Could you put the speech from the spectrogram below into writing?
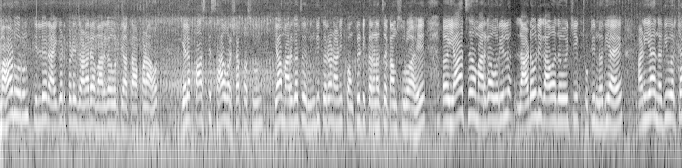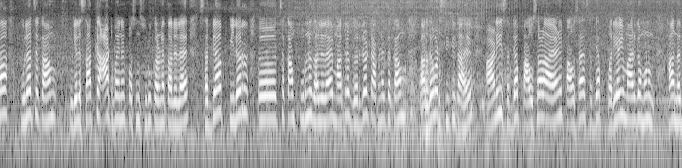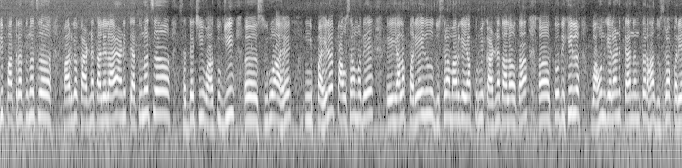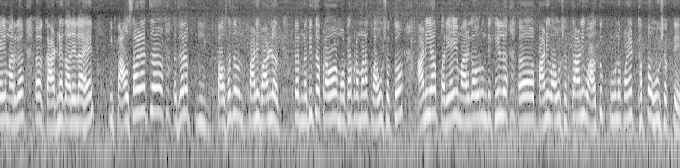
महाडवरून किल्ले रायगडकडे जाणाऱ्या मार्गावरती आता आपण आहोत. गेल्या पाच ते सहा वर्षापासून या मार्गाचं रुंदीकरण आणि कॉन्क्रिटीकरणाचं काम सुरू आहे. याच मार्गावरील लाडवली गावाजवळची एक छोटी नदी आहे आणि या नदीवरच्या पुलाचं काम गेले सात ते आठ महिन्यांपासून सुरू करण्यात आलेलं आहे. सध्या पिलरचं काम पूर्ण झालेलं आहे. मात्र गर्जर टाकण्याचं काम अर्धवट स्थितीत आहे. आणि सध्या पावसाळा आहे आणि पावसाळ्यात सध्या पर्यायी मार्ग म्हणून हा नदी पात्रातूनच मार्ग काढण्यात आलेला आहे आणि त्यातूनच सध्याची वाहतूक जी सुरू आहे. पहिल्या पावसामध्ये याला पर्यायी जो दुसरा मार्ग यापूर्वी काढण्यात आला होता तो देखील वाहून गेला आणि त्यानंतर हा दुसरा पर्यायी मार्ग काढण्यात आलेला आहे. पावसाळ्याचं जर पावसाचं पाणी वाढलं तर नदीचा प्रवाह मोठ्या प्रमाणात वाहू शकतो आणि या पर्यायी मार्गावरून देखील पाणी वाहू शकतं आणि वाहतूक पूर्णपणे ठप्प होऊ शकते.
